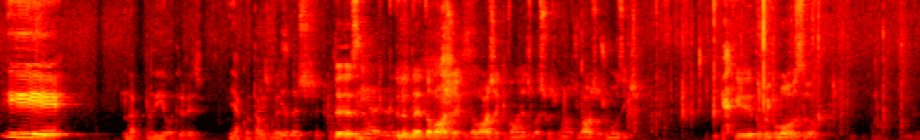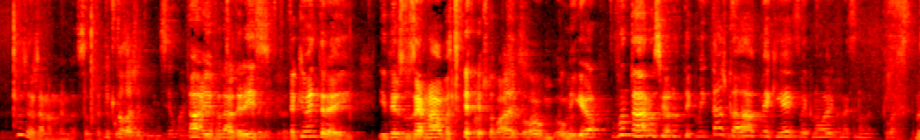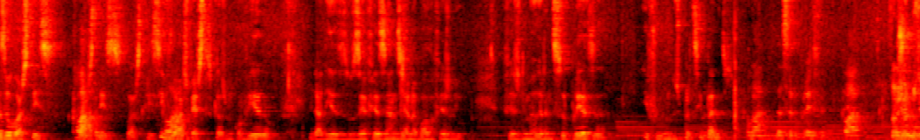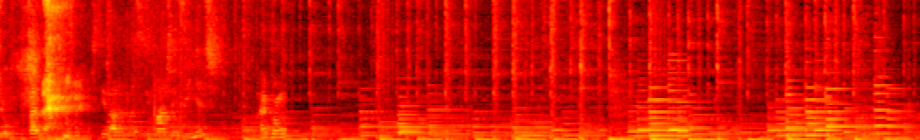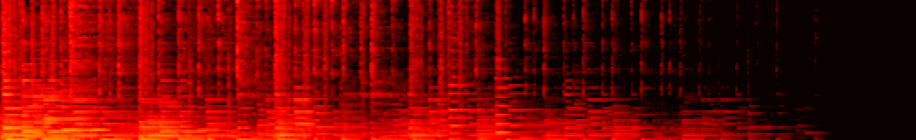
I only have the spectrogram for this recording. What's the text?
E. Lá perdi outra vez. Ia contar uma As coisa. não Da, das- da- da loja, da loja que vão as, as pessoas vão às lojas, os músicos, e que do Rui Veloso. Eu já, já não me lembro, são tanta E que coisa. toda a gente o conheceu, não é? Ah, é verdade, era isso. Exatamente. É que eu entrei e desde o Zé Nava até Pois, claro, claro. Miguel levantaram-se e vieram ter comigo. Estás cá, como é que é? Como é que não é? Como é que não é? Claro. Mas eu gosto disso. Claro. Gosto disso, gosto disso. E Claro. vou às festas que eles me convidam. Ainda há dias o Zé fez anos e a Ana Bola fez-lhe fez uma grande surpresa e fui um dos participantes. Claro, da surpresa, claro. Vamos ver o museu. Vamos, vamos tirar umas imagenzinhas. Ai, bom.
